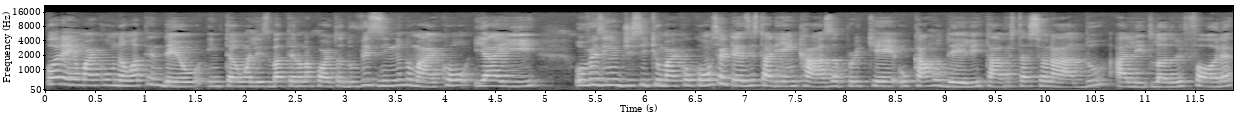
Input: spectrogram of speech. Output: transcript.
Porém, o Michael não atendeu, então eles bateram na porta do vizinho do Michael e aí o vizinho disse que o Michael com certeza estaria em casa porque o carro dele estava estacionado ali do lado de fora.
